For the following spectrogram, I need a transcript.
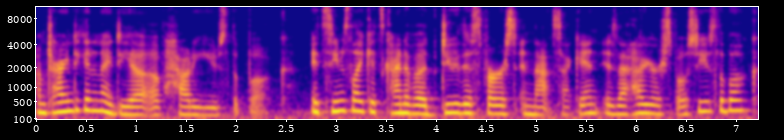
I'm trying to get an idea of how to use the book. It seems like it's kind of a do this first and that second. Is that how you're supposed to use the book?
